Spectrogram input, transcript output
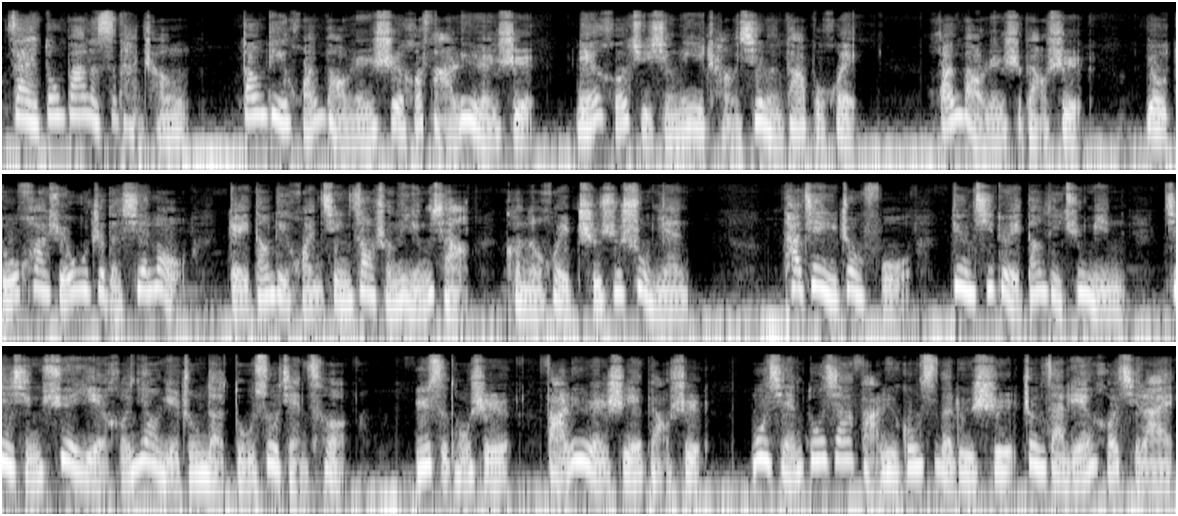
在东巴勒斯坦城，当地环保人士和法律人士联合举行了一场新闻发布会。环保人士表示，有毒化学物质的泄漏给当地环境造成的影响可能会持续数年。他建议政府定期对当地居民进行血液和尿液中的毒素检测。与此同时，法律人士也表示，目前多家法律公司的律师正在联合起来，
